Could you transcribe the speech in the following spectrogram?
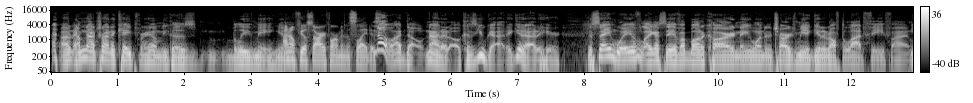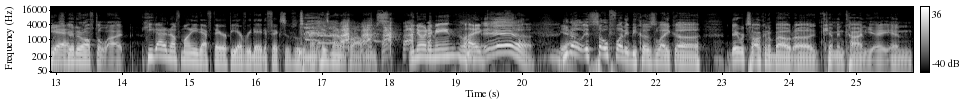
I'm, I'm not trying to cape for him because, believe me, you I don't feel sorry for him in the slightest. No, I don't. Not at all. Because you got it. Get out of here. The same way of like I said, if I bought a car and they wanted to charge me a get it off the lot fee, fine. Let's Yeah. get it off the lot. He got enough money to have therapy every day to fix his, his mental problems. You know what I mean? Like, Yeah. Yeah. You know, it's so funny because like uh they were talking about uh Kim and Kanye and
